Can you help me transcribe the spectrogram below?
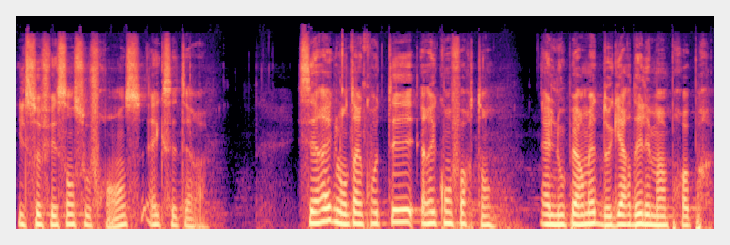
il se fait sans souffrance, etc. Ces règles ont un côté réconfortant. Elles nous permettent de garder les mains propres.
